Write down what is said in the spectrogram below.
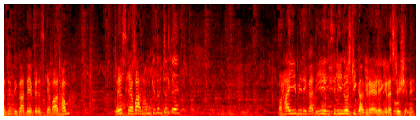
मस्जिद दिखाते हैं फिर इसके बाद हम फिर इसके बाद हम किधर चलते हैं? और हाँ ये भी दिखा दी ये सिटी यूनिवर्सिटी का ग्रेड है ग्रेड स्टेशन है।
